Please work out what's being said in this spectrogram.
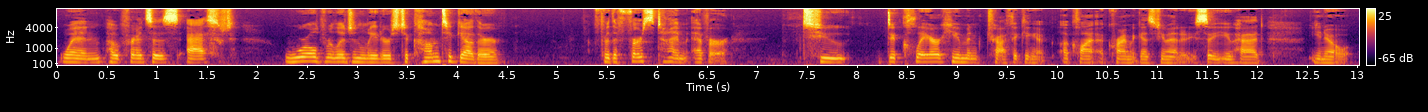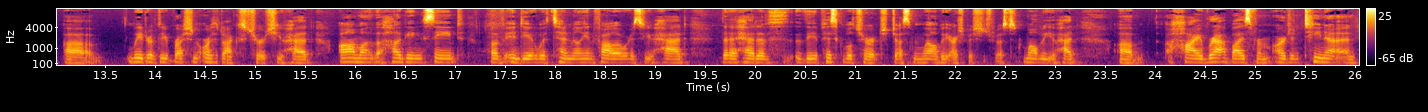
when Pope Francis asked world religion leaders to come together for the first time ever to declare human trafficking a, a, a crime against humanity. So you had, you know, uh, leader of the Russian Orthodox Church. You had Amma, the hugging saint of India with 10 million followers. You had the head of the Episcopal Church, Justin Welby, Archbishop Justin Welby. You had um, high rabbis from Argentina and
